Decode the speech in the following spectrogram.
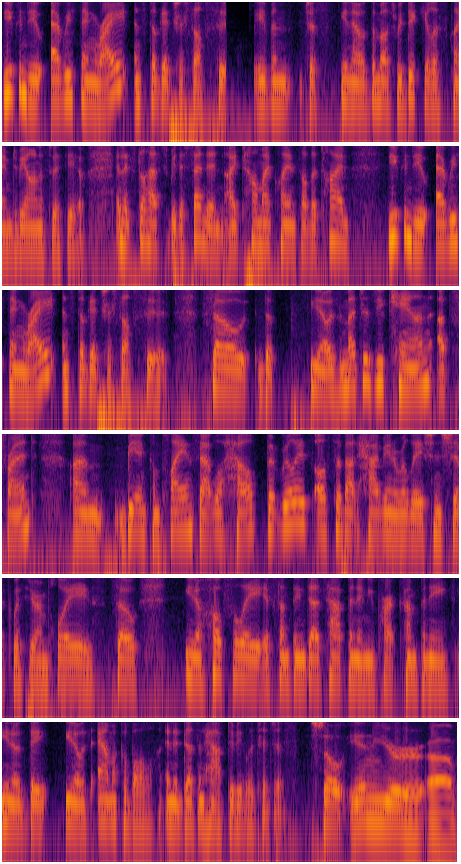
you can do everything right and still get yourself sued even just you know the most ridiculous claim to be honest with you. And it still has to be defended. And i tell my clients all the time you can do everything right and still get yourself sued. So the you know as much as you can up front um, be in compliance that will help. But really it's also about having a relationship with your employees. So you know, hopefully if something does happen and you part company, you know, they, you know, it's amicable and it doesn't have to be litigious. So in your uh,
